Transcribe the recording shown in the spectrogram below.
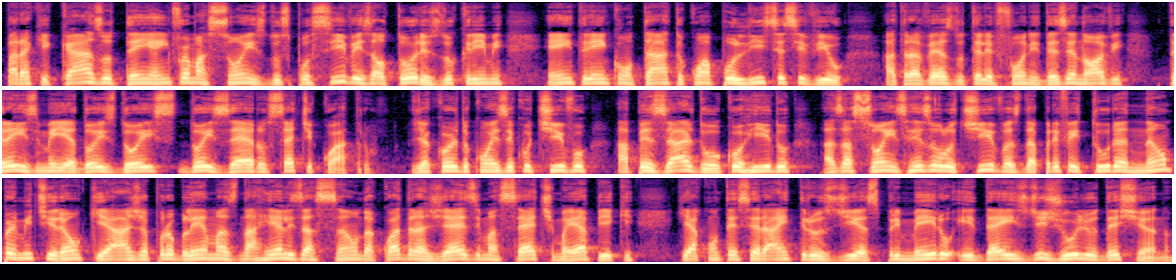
para que, caso tenha informações dos possíveis autores do crime, entre em contato com a Polícia Civil através do telefone 19 3622 2074. De acordo com o executivo, apesar do ocorrido, as ações resolutivas da prefeitura não permitirão que haja problemas na realização da 47ª EAPIC, que acontecerá entre os dias 1 e 10 de julho deste ano.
